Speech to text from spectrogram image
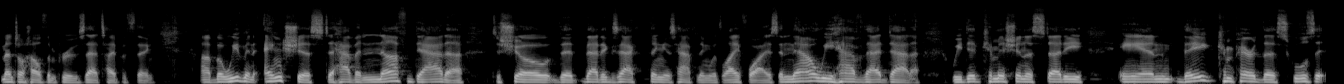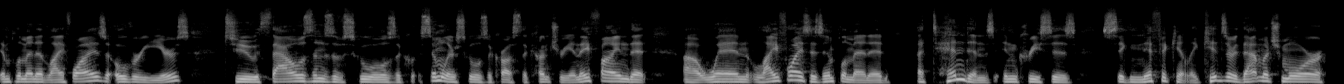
mental health improves, that type of thing. Uh, but we've been anxious to have enough data to show that that exact thing is happening with LifeWise. And now we have that data. We did commission a study and they compared the schools that implemented LifeWise over years to thousands of schools, similar schools across the country. And they find that uh, when LifeWise is implemented, attendance increases significantly. Kids are that much more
